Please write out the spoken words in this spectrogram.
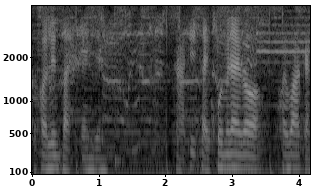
ก็ค่อยเล่นไปใจเย็น หาที่ใส่โค้ดไม่ได้ก็ค่อยว่ากัน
